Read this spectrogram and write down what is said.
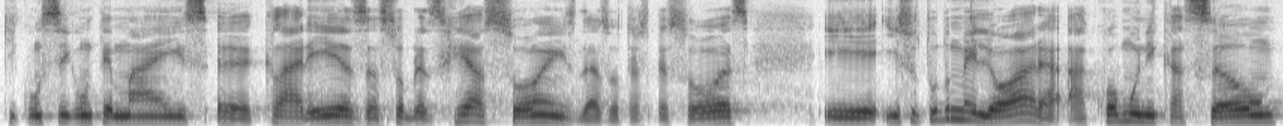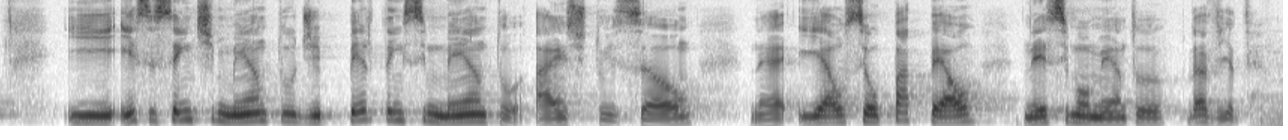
que consigam ter mais uh, clareza sobre as reações das outras pessoas. E isso tudo melhora a comunicação e esse sentimento de pertencimento à instituição né, e ao seu papel nesse momento da vida.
